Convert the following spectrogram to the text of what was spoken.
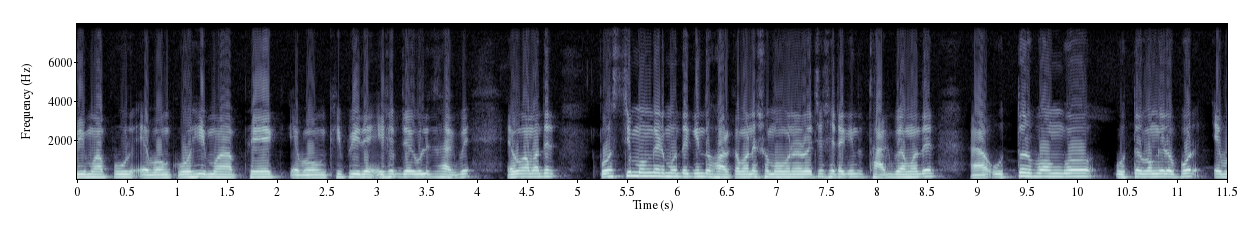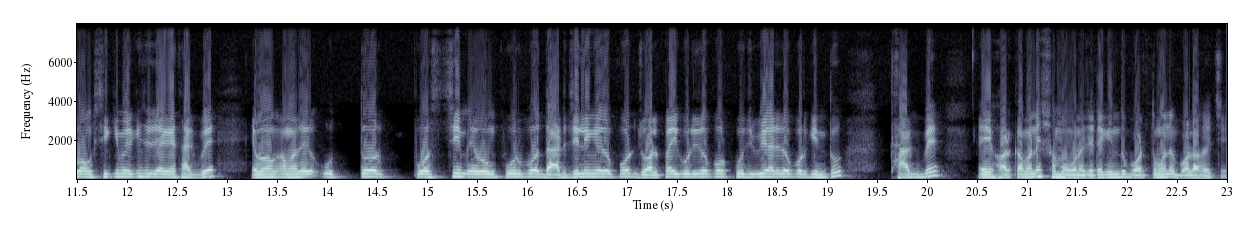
দিমাপুর এবং কোহিমা, ফেক এবং খিপিরে এইসব জায়গাগুলিতে থাকবে এবং আমাদের পশ্চিমবঙ্গের মধ্যে কিন্তু হরকামানের সম্ভাবনা রয়েছে, সেটা কিন্তু থাকবে আমাদের উত্তরবঙ্গ, উত্তরবঙ্গের ওপর এবং সিকিমের কিছু জায়গায় থাকবে এবং আমাদের উত্তর পশ্চিম এবং পূর্ব দার্জিলিংয়ের ওপর, জলপাইগুড়ির ওপর, কুচবিহারের ওপর কিন্তু থাকবে এই হরকামানের সম্ভাবনা, যেটা কিন্তু বর্তমানে বলা হয়েছে।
